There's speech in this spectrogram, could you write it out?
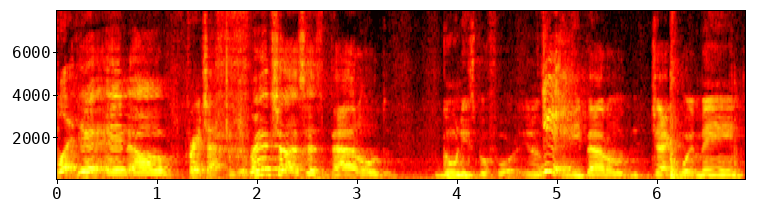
but Yeah, and um, franchise can get franchise has battled Goonies before. You know, Yeah. he battled Jack Boy Maine.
